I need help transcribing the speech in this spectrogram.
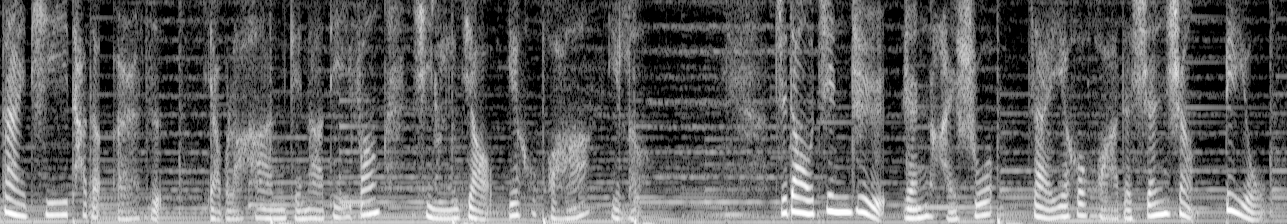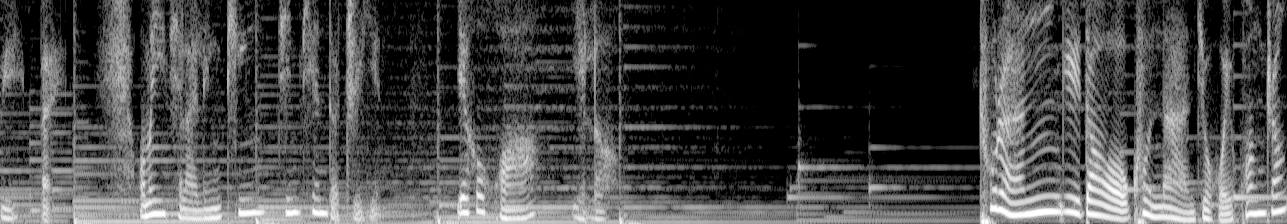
代替他的儿子。亚伯拉罕给那地方起名叫耶和华以勒。直到今日，人还说，在耶和华的山上必有预备。我们一起来聆听今天的指引：耶和华以勒。突然遇到困难就会慌张，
